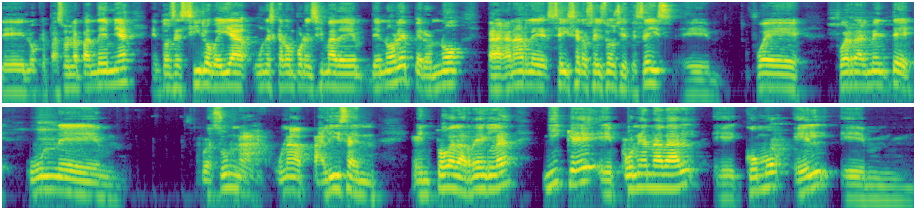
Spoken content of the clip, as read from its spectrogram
de lo que pasó en la pandemia. Entonces sí lo veía un escalón por encima de, Nole, pero no para ganarle 6-0, 6-2, 7-6. Eh, fue, fue realmente un, eh, pues una, una paliza en, en, toda la regla y que eh, pone a Nadal como, el, em,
